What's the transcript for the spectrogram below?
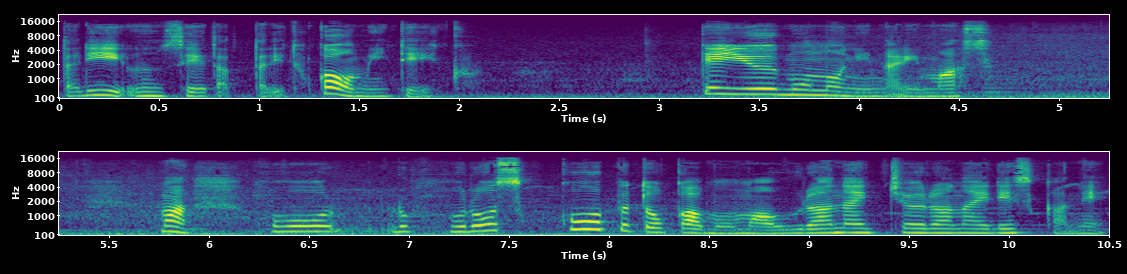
たり運勢だったりとかを見ていくっていうものになります。まあホロスコープとかもまあ占いっちゃ占いですかね。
